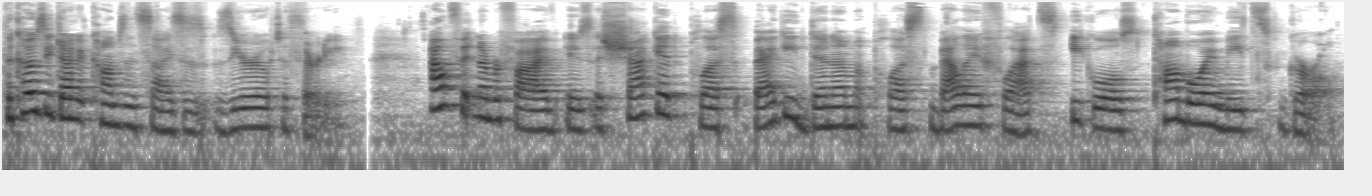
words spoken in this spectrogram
The Cozi jacket comes in sizes 0 to 30. Outfit number five is a shacket plus baggy denim plus ballet flats equals tomboy meets girl.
